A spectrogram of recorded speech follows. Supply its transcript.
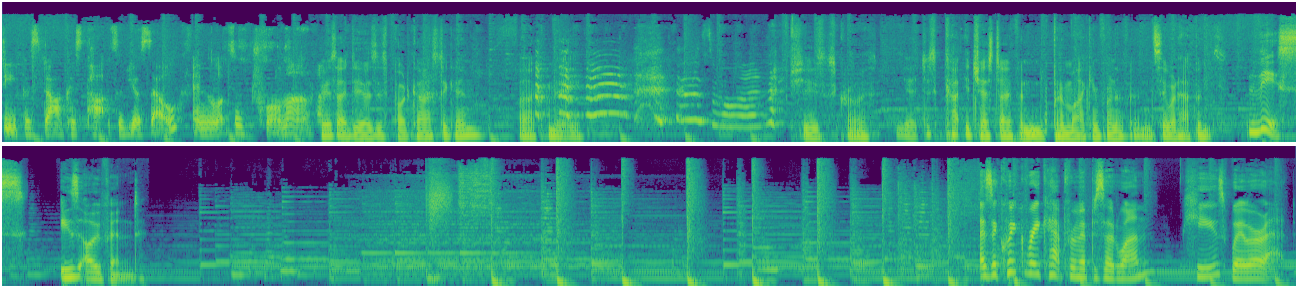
deepest, darkest parts of yourself and lots of trauma. Whose idea is this podcast again? Fuck me. That was one. Jesus Christ. Yeah, just cut your chest open, put a mic in front of it, and see what happens. This is Opened. As a quick recap from episode one, here's where we're at.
